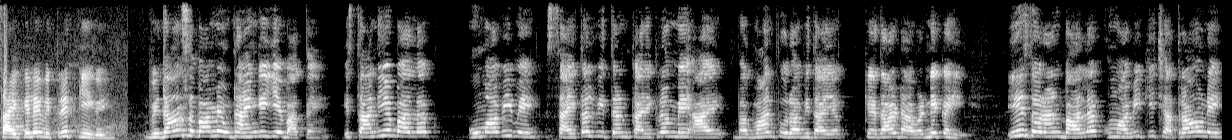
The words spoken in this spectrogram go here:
साइकिलें वितरित की गई विधानसभा में उठाएँगे ये बातें। स्थानीय बालक उमावी में साइकिल वितरण कार्यक्रम में आए भगवानपुरा विधायक केदार डावर ने कही, इस दौरान बालक उमावी की छात्राओं ने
